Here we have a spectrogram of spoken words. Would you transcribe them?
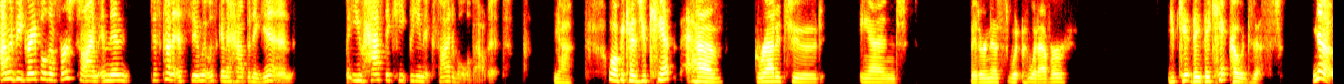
I would be grateful the first time and then just kind of assume it was going to happen again. But you have to keep being excitable about it. Yeah. Well, because you can't have gratitude and bitterness, whatever, you can't they they can't coexist. No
